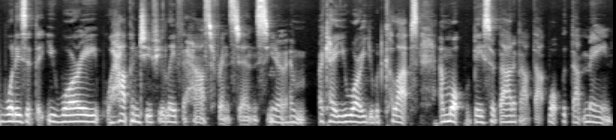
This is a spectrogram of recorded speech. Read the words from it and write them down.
what is it that you worry will happen to you if you leave the house, for instance? You know, mm-hmm. and okay, you worry you would collapse. And what would be so bad about that? What would that mean?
